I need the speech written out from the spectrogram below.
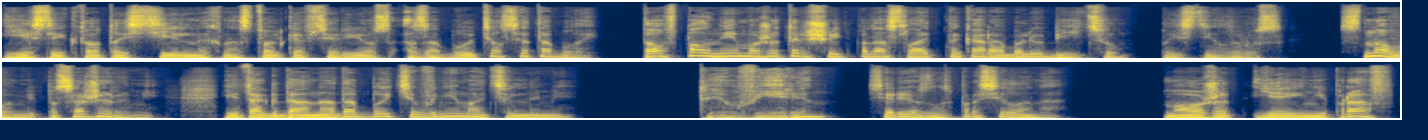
«Если кто-то из сильных настолько всерьез озаботился тобой, то вполне может решить подослать на корабль убийцу», — пояснил Рус, — «с новыми пассажирами, и тогда надо быть внимательными». «Ты уверен?» — серьезно спросила она. «Может, я и не прав,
